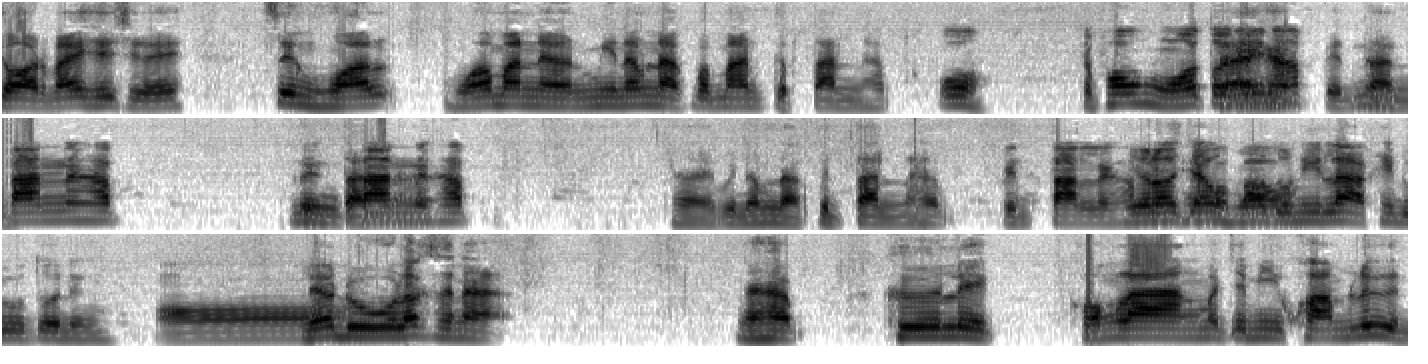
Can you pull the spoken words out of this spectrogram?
จอดไว้เฉยๆ ซึ่งหัวหัวมันเนี่ยมีน้ำหนักประมาณเกือบตันครับ โอ้เฉพาะหัวตัวนี้ใช่นะคครัรับบเป็นหตันึ่นงตันนะครับหนึ่งเป็นตัตันนนะครับใช่เป็นน้ำหนักเป็นตันนะครับ เป็นตันเลยครับเดี๋ยวเราจะเอาหัวไม่ใช่ตัวนี้ลากให้ดูตัวหนึ่งอ๋อแล้วดูลักษณะนะครับ คือเหล็กของรางมันจะมีความลื่น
